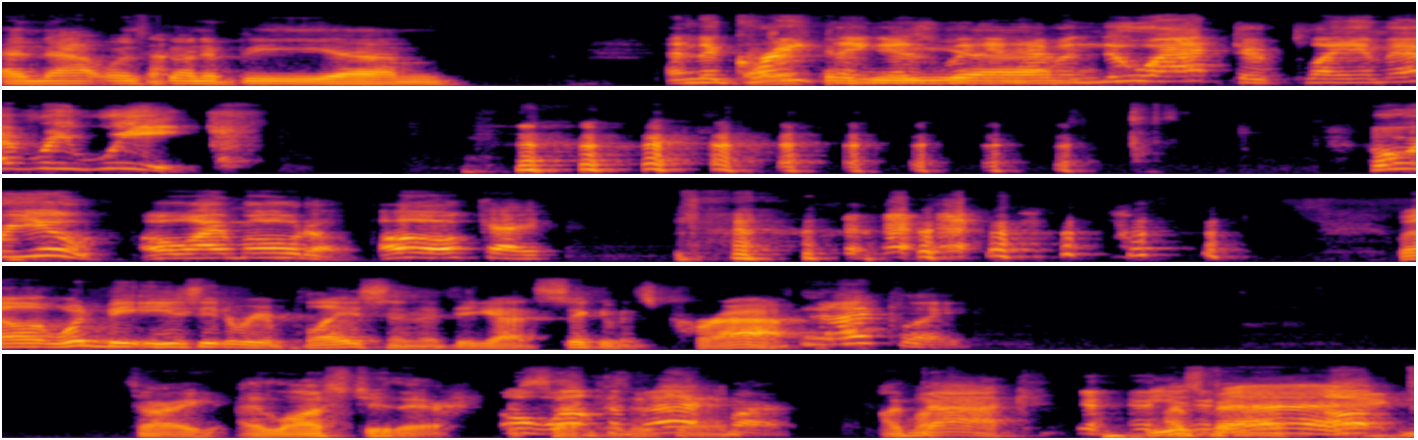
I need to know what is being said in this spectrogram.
and that was going to be. Um, And the great gonna thing is, be, we can uh, have a new actor play him every week. Who are you? Oh, I'm Odo. Oh, okay. Well, it would be easy to replace him if he got sick of his crap. Exactly. Sorry, I lost you there. Oh, So- welcome back, okay. Mark. I'm back. He's I'm back.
